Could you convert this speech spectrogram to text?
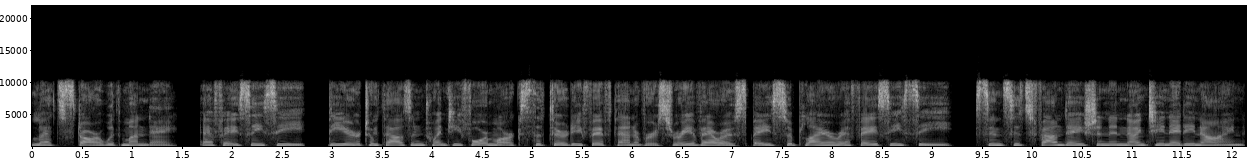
Let's start with Monday. FACC. The year 2024 marks the 35th anniversary of aerospace supplier FACC. Since its foundation in 1989,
